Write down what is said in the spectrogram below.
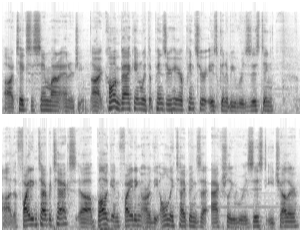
Uh, it takes the same amount of energy. Alright, coming back in with the Pinsir here. Pinsir is going to be resisting uh, the fighting type attacks. Uh, Bug and Fighting are the only typings that actually resist each other.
